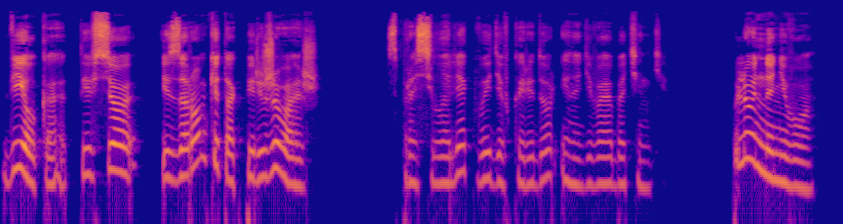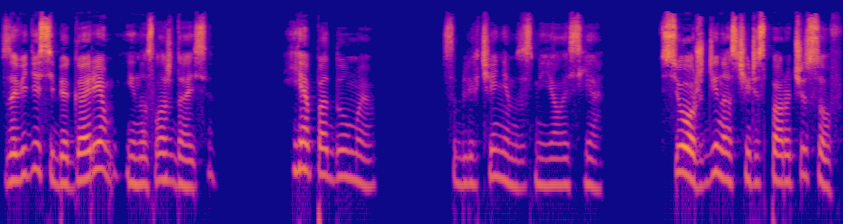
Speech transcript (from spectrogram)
Вилка, ты все из-за Ромки так переживаешь?» – спросил Олег, выйдя в коридор и надевая ботинки. «Плюнь на него, заведи себе гарем и наслаждайся». «Я подумаю», с облегчением засмеялась я. «Все, жди нас через пару часов»,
